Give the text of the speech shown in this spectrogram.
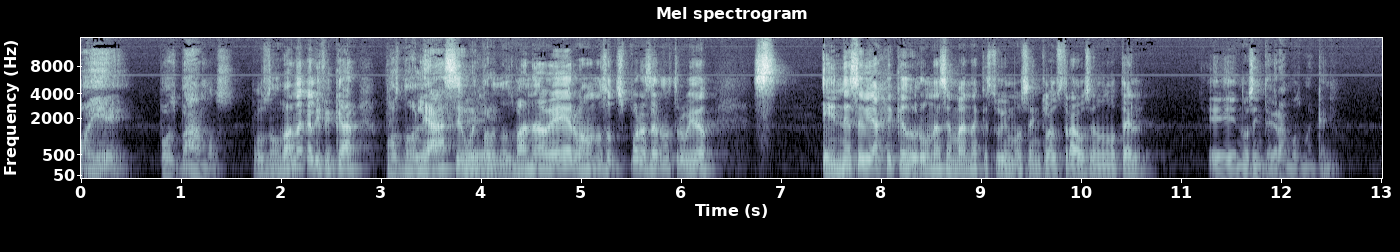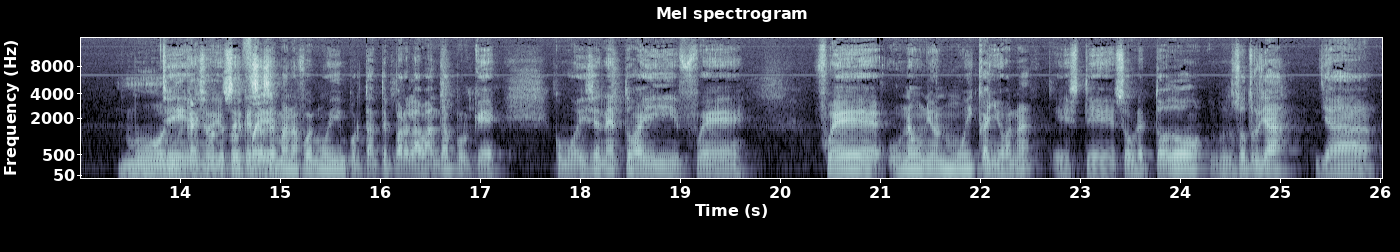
Oye, pues vamos. Pues nos van a calificar. Pues no le hace, güey, Sí. pero nos van a ver. Vamos nosotros por hacer nuestro video. En ese viaje que duró una semana, que estuvimos enclaustrados en un hotel, eh, nos integramos muy cañón. Muy, Sí, muy eso, cañón. yo O sea, creo que fue- esa semana fue muy importante para la banda porque, como dice Neto, ahí fue, fue una unión muy cañona. Este, sobre todo, nosotros ya, ya,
